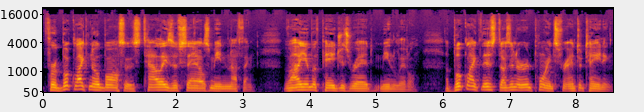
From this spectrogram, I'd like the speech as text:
For a book like No Bosses, tallies of sales mean nothing. Volume of pages read mean little. A book like this doesn't earn points for entertaining.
